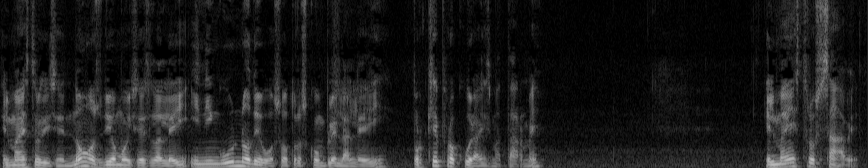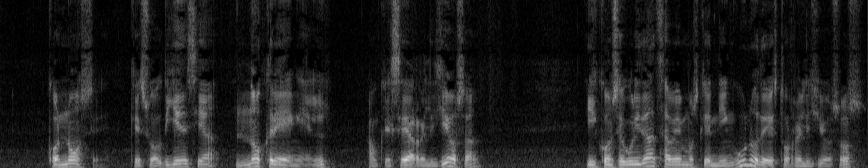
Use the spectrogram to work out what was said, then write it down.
El maestro dice, ¿no os dio Moisés la ley y ninguno de vosotros cumple la ley? ¿Por qué procuráis matarme? El maestro sabe, conoce que su audiencia no cree en él, aunque sea religiosa, y con seguridad sabemos que ninguno de estos religiosos,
